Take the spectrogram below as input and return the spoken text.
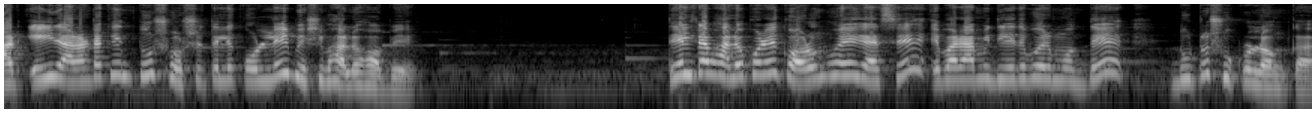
আর এই রান্নাটা কিন্তু সর্ষের তেলে করলেই বেশি ভালো হবে। তেলটা ভালো করে গরম হয়ে গেছে, এবার আমি দিয়ে দেবো এর মধ্যে দুটো শুকনো লঙ্কা।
